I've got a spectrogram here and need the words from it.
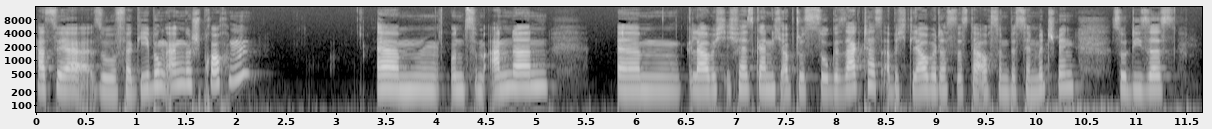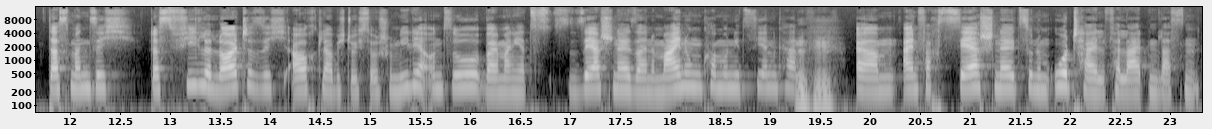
hast du ja so Vergebung angesprochen ähm, und zum anderen ähm, glaube ich, ich weiß gar nicht, ob du es so gesagt hast, aber ich glaube, dass das da auch so ein bisschen mitschwingt. So dieses, dass man sich dass viele Leute sich auch, glaube ich, durch Social Media und so, weil man jetzt sehr schnell seine Meinungen kommunizieren kann, mhm. ähm, einfach sehr schnell zu einem Urteil verleiten lassen,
